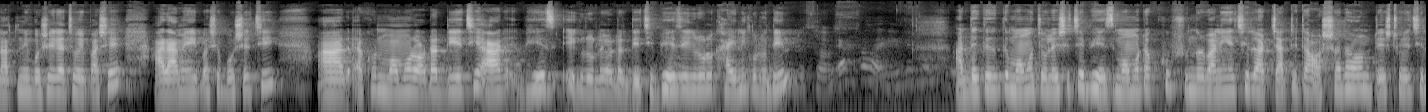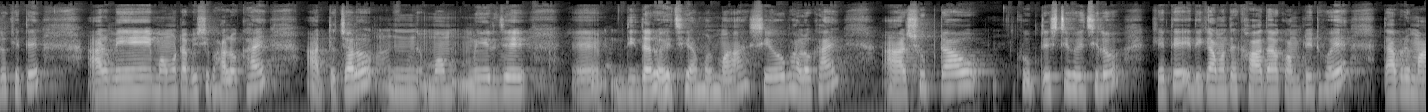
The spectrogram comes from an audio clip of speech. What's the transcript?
নাতনি বসে গেছে ওই পাশে, আর আমি এই পাশে বসেছি। আর এখন মোমোর অর্ডার দিয়েছি, আর ভেজ এগরোলের অর্ডার দিয়েছি। ভেজ এগরোল খাইনি কোনো দিন আর দেখতে দেখতে মোমো চলে এসেছে। ভেজ মোমোটা খুব সুন্দর বানিয়েছিল, আর চাটনিটা অসাধারণ টেস্ট হয়েছিল খেতে। আর মেয়ে মোমোটা বেশি ভালো খায়। আর তো চলো মেয়ের যে দিদা রয়েছে, আমার মা, সেও ভালো খায়। আর স্যুপটাও খুব টেস্টি হয়েছিল খেতে। এদিকে আমাদের খাওয়া দাওয়া কমপ্লিট হয়ে তারপরে মা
